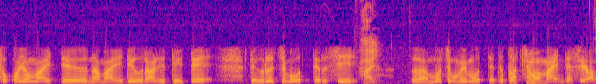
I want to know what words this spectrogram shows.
常世米っていう名前で売られていて、でうるちも売ってるし、はいうんもち米も売ってて、どっちもうまいんですよ。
